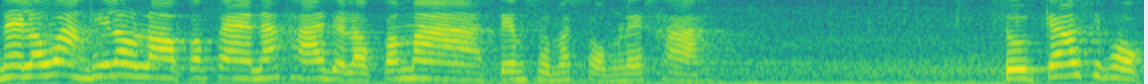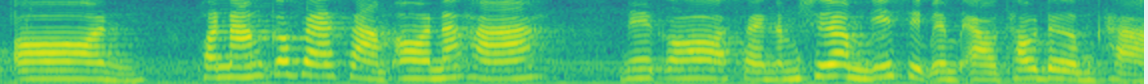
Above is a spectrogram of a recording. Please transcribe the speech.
ในระหว่างที่เรารอกาแฟนะคะ เดี๋ยวเราก็มาเตรียมส่วนผสมเลยค่ะสูตร96 ออน พอน้ำกาแฟ 3 ออนนะคะนี่ก็ใส่น้ำเชื่อม 20 ml เท่าเดิมค่ะ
